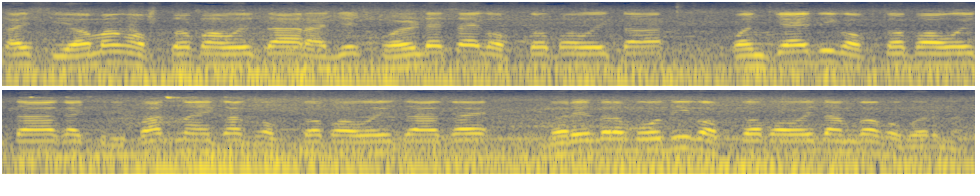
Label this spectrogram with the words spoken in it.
काय सी एमाक हप्तो पावयता राजेश फळदेसायक हप्तो पावयता पंचायतीक हप्तो पावयता काय श्रीपाद नायकाक हप्तो पावयता काय नरेंद्र मोदीक हप्तो पावयता आमकां खबर ना.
